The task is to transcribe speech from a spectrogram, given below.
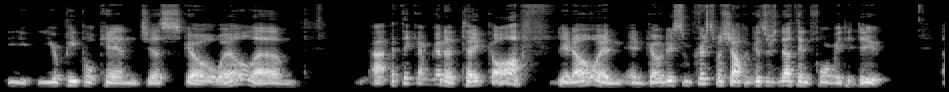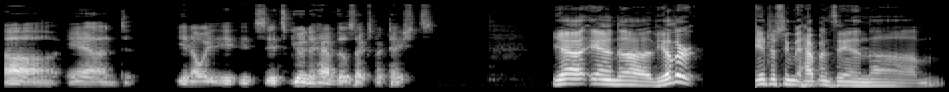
your people can just go, "Well, um, I think I'm going to take off, you know, and and go do some Christmas shopping because there's nothing for me to do." Uh, and you know, it, it's it's good to have those expectations. Yeah, and uh, the other interesting that happens in um,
